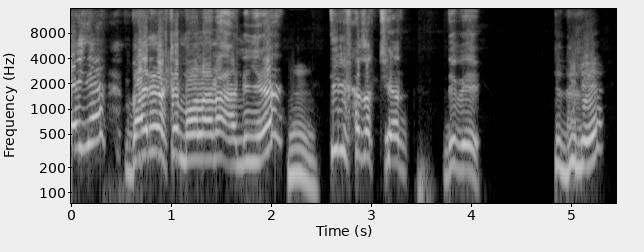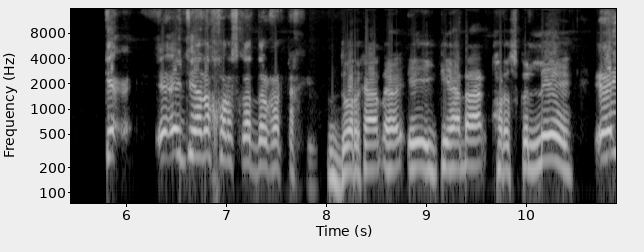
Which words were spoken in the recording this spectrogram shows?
এই যে বাইরে একটা মৌলানা আনিয়ে তিরিশ হাজার টাকা দিবে। দিলে? কে- এ- এই টাকাটা খরচ করার দরকারটা কি? দরকার এই টাকাটা খরচ করলে এই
